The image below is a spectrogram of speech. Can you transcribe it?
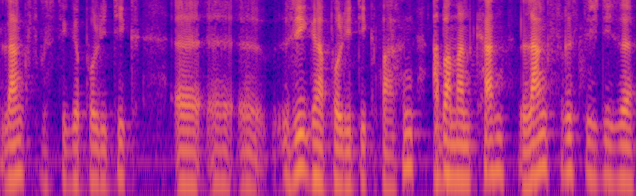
langfristige Politik, äh, äh, Siegerpolitik machen, aber man kann langfristig diese,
